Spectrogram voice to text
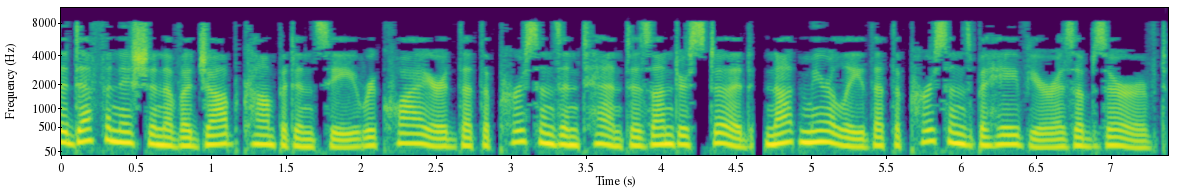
The definition of a job competency required that the person's intent is understood, not merely that the person's behavior is observed.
